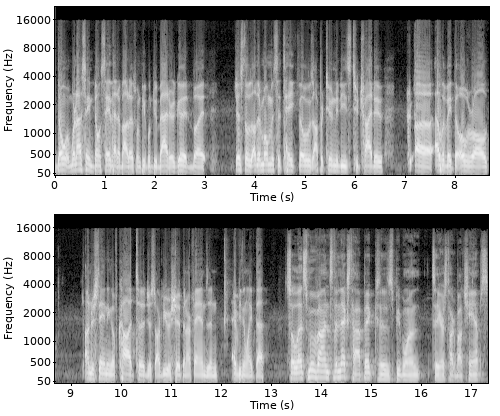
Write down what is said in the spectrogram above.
Don't we're not saying don't say that about us when people do bad or good, but just those other moments to take those opportunities to try to uh, elevate the overall understanding of COD to just our viewership and our fans and everything like that. So let's move on to the next topic because people want to hear us talk about champs.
